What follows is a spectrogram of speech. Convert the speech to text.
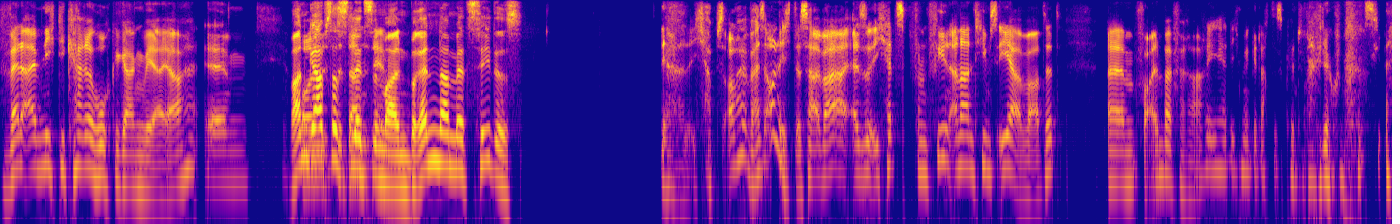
wenn einem nicht die Karre hochgegangen wäre, ja. Ähm, Wann gab es das dann, letzte Mal? Ein brennender Mercedes? Ja, ich hab's auch, weiß auch nicht. Das war, also ich hätte es von vielen anderen Teams eher erwartet. Ähm, vor allem bei Ferrari hätte ich mir gedacht, das könnte mal wieder gut passieren.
